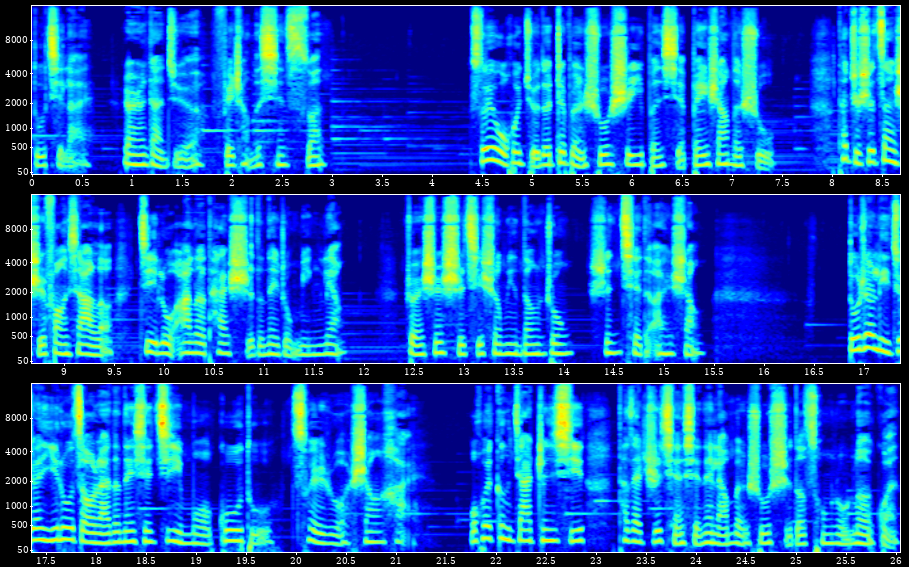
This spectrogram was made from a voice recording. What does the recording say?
读起来让人感觉非常的心酸。所以我会觉得这本书是一本写悲伤的书，他只是暂时放下了记录阿勒泰时的那种明亮，转身拾起生命当中深切的哀伤。读着李娟一路走来的那些寂寞、孤独、脆弱、伤害，我会更加珍惜她在之前写那两本书时的从容乐观。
